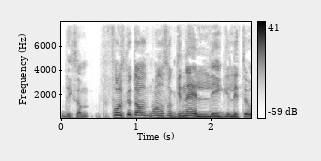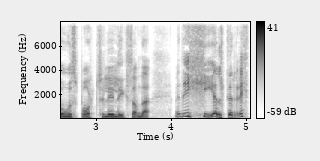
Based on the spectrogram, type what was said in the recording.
liksom, folk ska ta någon som gnällig, lite osportslig liksom där. Men det är helt rätt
